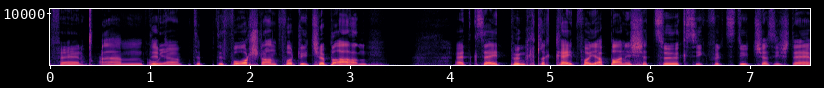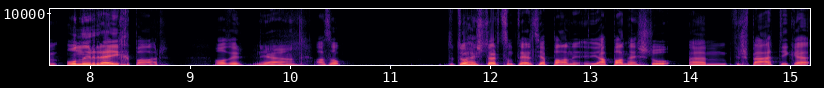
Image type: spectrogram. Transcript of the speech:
Fair. Ähm, Oh der, ja. der, der Vorstand der Deutschen Bahn hat gesagt, die Pünktlichkeit von japanischen Zügen sei für das deutsche System unerreichbar. Oder? Ja. Also, du, hast dort zum Teil in Japan, in Japan hast du ähm, Verspätungen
